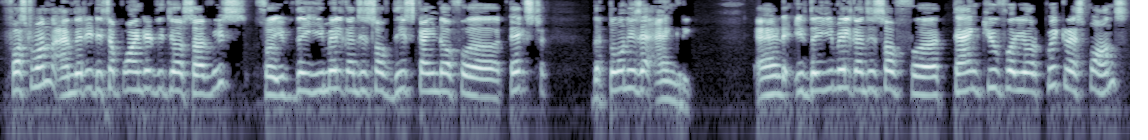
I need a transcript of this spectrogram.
First one, I am very disappointed with your service. So if the email consists of this kind of uh, text, the tone is angry. And if the email consists of uh, thank you for your quick response,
